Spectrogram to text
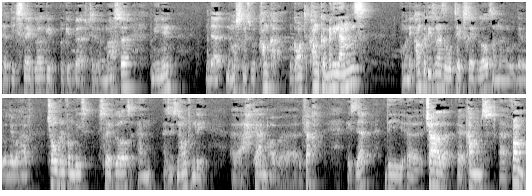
that the slave girl give, will give birth to her master, meaning that the Muslims will conquer, will go on to conquer many lands. And when they conquer these lands, they will take slave girls and they will, they will, have children from these slave girls. And as is known from the uh, ahkam of uh, fiqh, is that the uh, child uh, comes uh, from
